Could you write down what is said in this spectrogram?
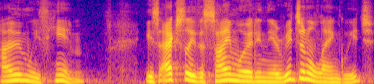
home with Him, is actually the same word in the original language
